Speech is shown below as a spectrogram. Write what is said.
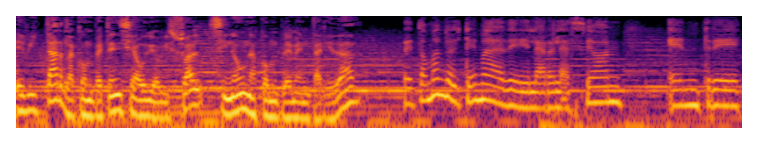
¿Evitar la competencia audiovisual sino una complementariedad? Retomando el tema de la relación entre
